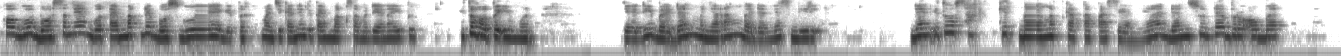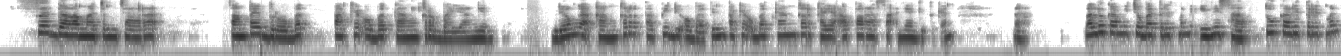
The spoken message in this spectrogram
kok gue bosen ya gue tembak deh bos gue gitu majikannya ditembak sama Diana itu itu autoimun jadi badan menyerang badannya sendiri dan itu sakit banget kata pasiennya dan sudah berobat segala macam cara sampai berobat pakai obat kanker bayangin beliau nggak kanker tapi diobatin pakai obat kanker kayak apa rasanya gitu kan nah lalu kami coba treatment ini satu kali treatment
